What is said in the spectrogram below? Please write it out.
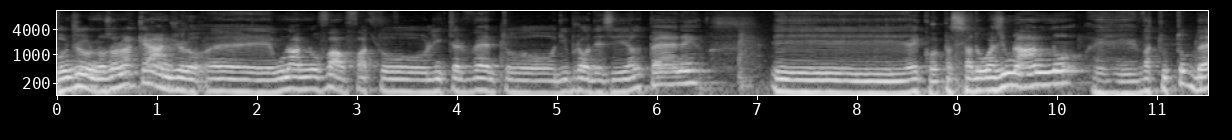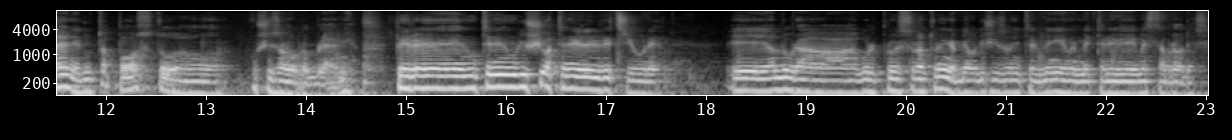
Buongiorno, sono Arcangelo, eh, un anno fa ho fatto l'intervento di protesi al pene. E ecco è passato quasi un anno, va tutto bene, tutto a posto, non ci sono problemi. Per, eh, non, tenere, non riuscivo a tenere l'erezione e allora col professor Antonini abbiamo deciso di intervenire per mettere questa protesi.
